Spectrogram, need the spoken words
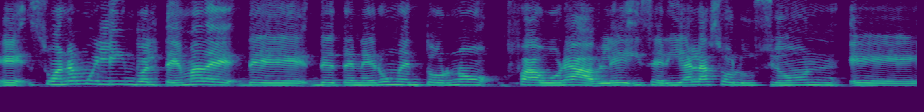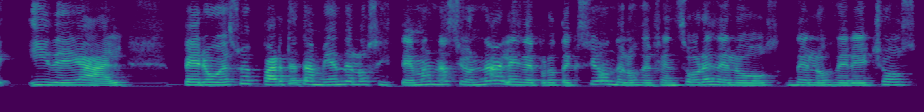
Eh, suena muy lindo el tema de, tener un entorno favorable y sería la solución eh, ideal, pero eso es parte también de los sistemas nacionales de protección de los defensores de los, de los derechos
